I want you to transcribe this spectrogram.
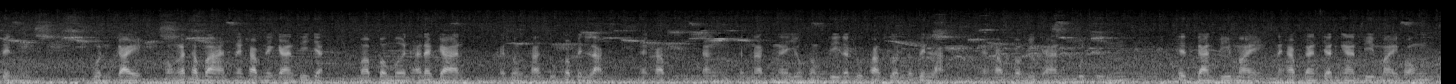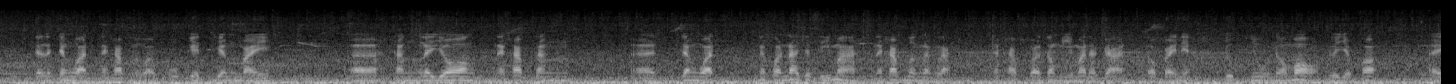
เป็นกลไกของรัฐบาลนะครับ ในการที่จะมาประเมินสถานการณ์กระทรวงสาธารณสุขก็เป็นหลักนะครับทางสำนักนายกรัฐมนตรีและทุกภาคส่วนก็เป็นหลักนะครับ ก็มีการพูดถึงเทศกาลปีใหม่นะครับ การจัดงานปีใหม่ของแต่ละจังหวัดนะครับไม่ว่าภูเก็ตเชียงใหม่ทางระยองนะครับทางจังหวัดนครราชสีมานะครับ เมืองหลัก นะครับ ก็ต้องมีมาตรการต่อไปเนี่ยยุค New Normal โดยเฉพาะไอ้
